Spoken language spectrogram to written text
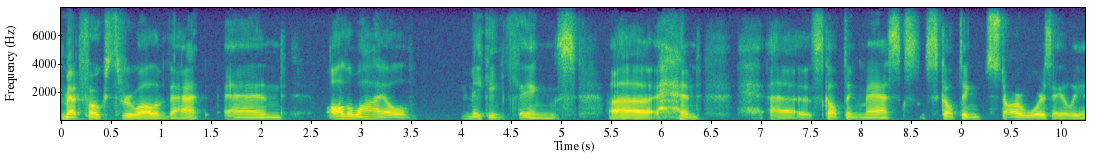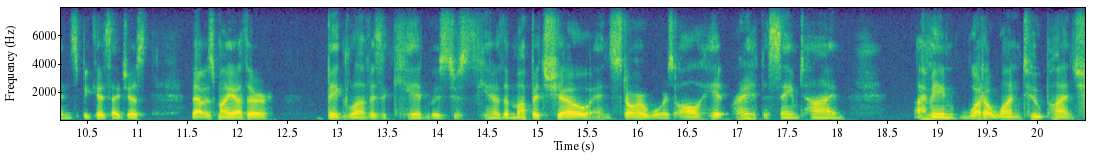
met folks through all of that, and all the while making things uh, and uh, sculpting masks, sculpting Star Wars aliens because I just that was my other big love as a kid was just you know the Muppet Show and Star Wars all hit right at the same time. I mean, what a one-two punch!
